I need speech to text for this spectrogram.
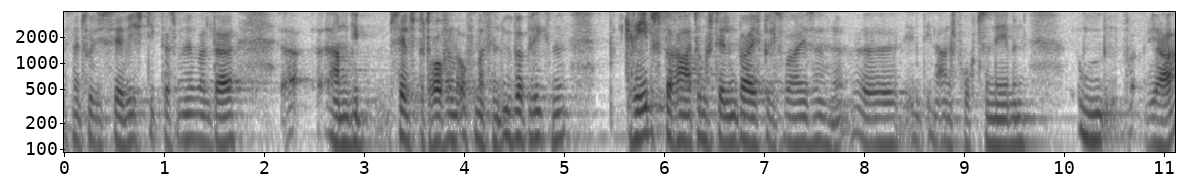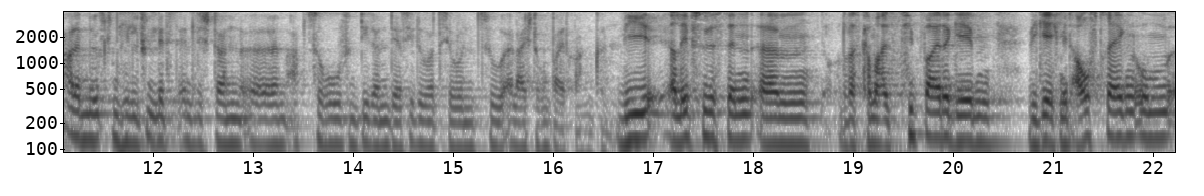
ist natürlich sehr wichtig, dass man, weil da äh, haben die Selbstbetroffenen oftmals einen Überblick. Ne? Krebsberatungsstellen beispielsweise ne, äh, in, in Anspruch zu nehmen um ja, alle möglichen Hilfen letztendlich dann äh, abzurufen, die dann der Situation zu Erleichterung beitragen können. Wie erlebst du das denn, ähm, oder was kann man als Tipp weitergeben? Wie gehe ich mit Aufträgen um,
